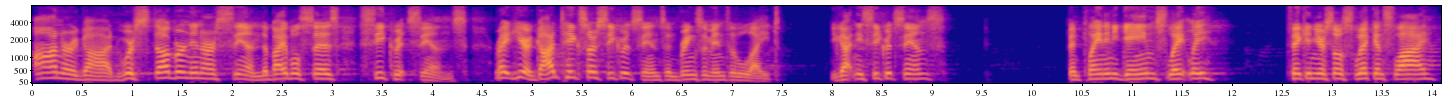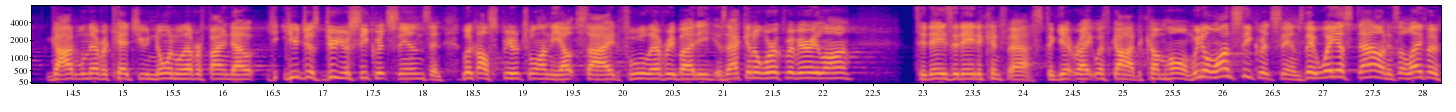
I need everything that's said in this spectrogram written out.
honor God. We're stubborn in our sin. The Bible says secret sins. Right here, God takes our secret sins and brings them into the light. You got any secret sins? Been playing any games lately? Thinking you're so slick and sly. God will never catch you. No one will ever find out. You just do your secret sins and look all spiritual on the outside, fool everybody. Is that going to work for very long? Today's a day to confess, to get right with God, to come home. We don't want secret sins. They weigh us down. It's a life of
